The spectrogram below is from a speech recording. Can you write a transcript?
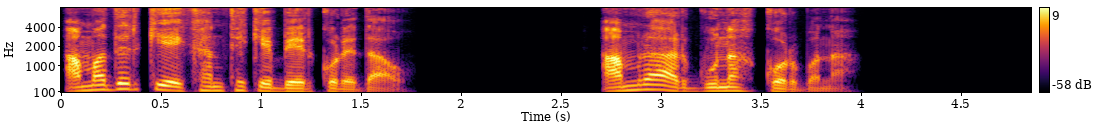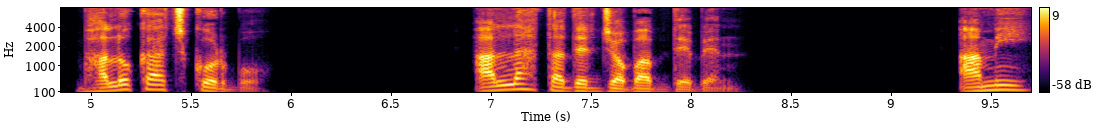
আমাদেরকে এখান থেকে বের করে দাও। আমরা আর গুনাহ করব না। ভালো কাজ করব। আল্লাহ তাদের জবাব দেবেন। আমি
